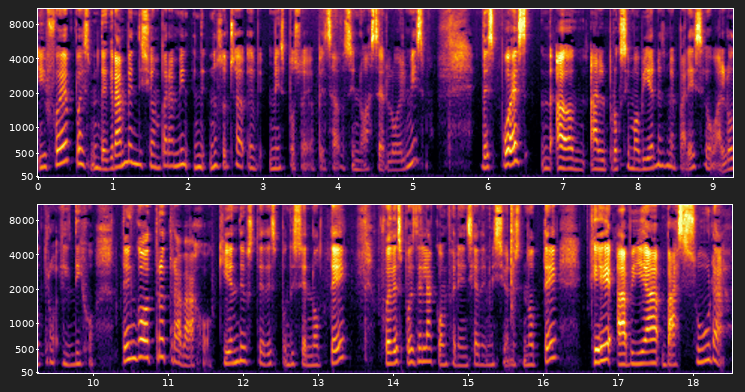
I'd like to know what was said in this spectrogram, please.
y, fue pues de gran bendición para mí. Nosotros, eh, mi esposo había pensado si no hacerlo él mismo. Después, al próximo viernes, me parece, o al otro, él dijo, tengo otro trabajo. ¿Quién de ustedes? Dice, noté, fue después de la conferencia de misiones, noté que había basura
